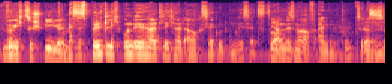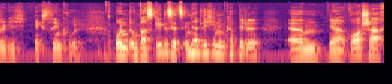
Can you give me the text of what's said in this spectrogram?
wirklich zu spiegeln. Es ist bildlich und inhaltlich halt auch sehr gut umgesetzt, Ja. um das mal auf einen Punkt zu Das bringen. ist wirklich extrem cool. Und um was geht es jetzt inhaltlich in dem Kapitel? Ähm, ja, Rorschach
